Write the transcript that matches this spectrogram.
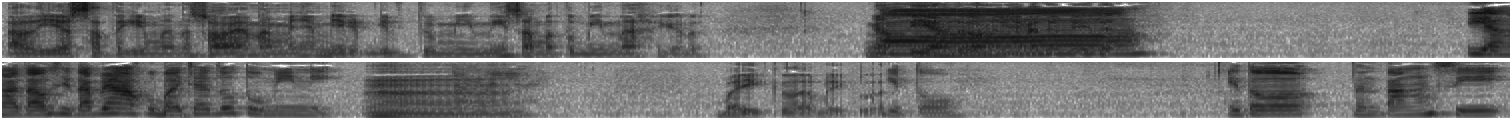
alias atau gimana. Soalnya namanya mirip gitu, Tumini sama Tuminah gitu. Ngerti ya doang ya ada beda. Oh. Iya nggak tahu sih, tapi yang aku baca tuh Tumini Hmm. namanya, Baiklah, baiklah. gitu. Itu tentang si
